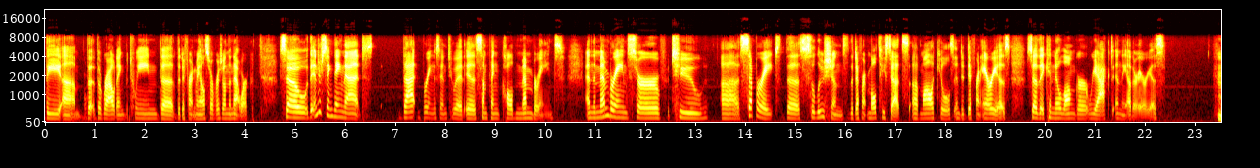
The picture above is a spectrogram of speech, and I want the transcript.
the um, the, the routing between the the different mail servers on the network so the interesting thing that that brings into it is something called membranes and the membranes serve to uh, separate the solutions, the different multisets of molecules into different areas so they can no longer react in the other areas. Hmm.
